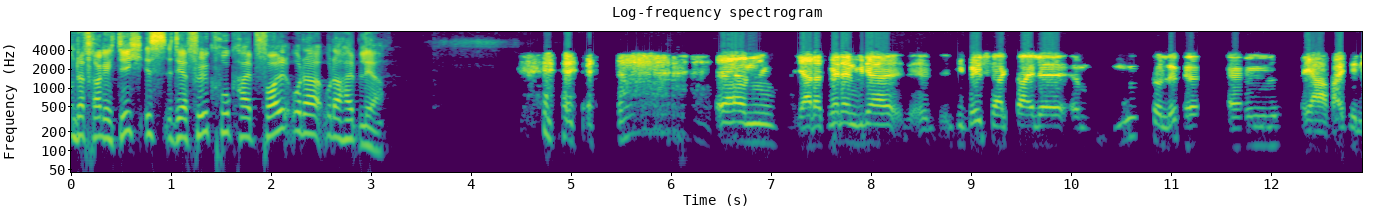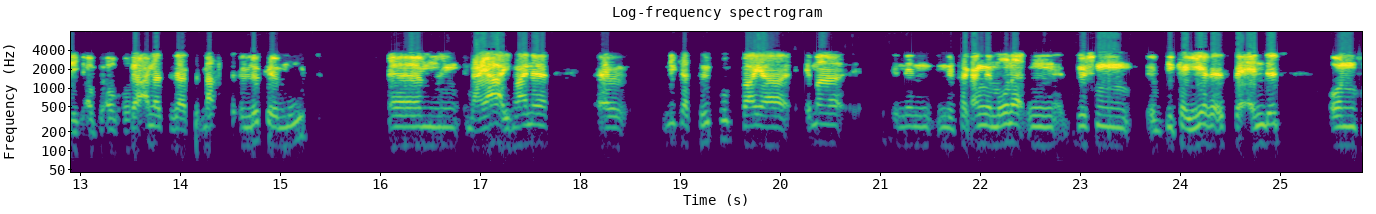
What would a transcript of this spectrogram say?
und da frage ich dich, ist der Füllkrug halb voll oder, oder halb leer? ähm, ja, das wäre dann wieder äh, die Bildschlagzeile ähm, Mut zur Lücke. Ähm, ja, weiß ich nicht, ob, ob, oder anders gesagt, macht Lücke Mut. Ähm, naja, ich meine, äh, Niklas Füllkrug war ja immer in den, in den vergangenen Monaten zwischen äh, die Karriere ist beendet und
